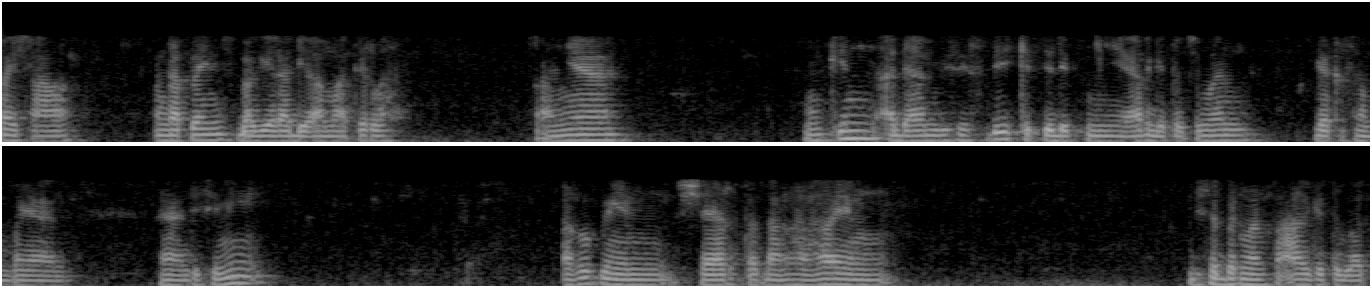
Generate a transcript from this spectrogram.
Faisal. Anggaplah ini sebagai radio amatir lah. Soalnya mungkin ada ambisi sedikit jadi penyiar gitu cuman gak kesampaian. Nah di sini aku pengen share tentang hal-hal yang bisa bermanfaat gitu buat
